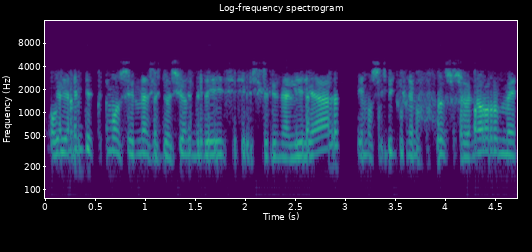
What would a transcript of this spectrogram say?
Obviamente estamos en una situación de excepcionalidad, hemos hecho un esfuerzo enorme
